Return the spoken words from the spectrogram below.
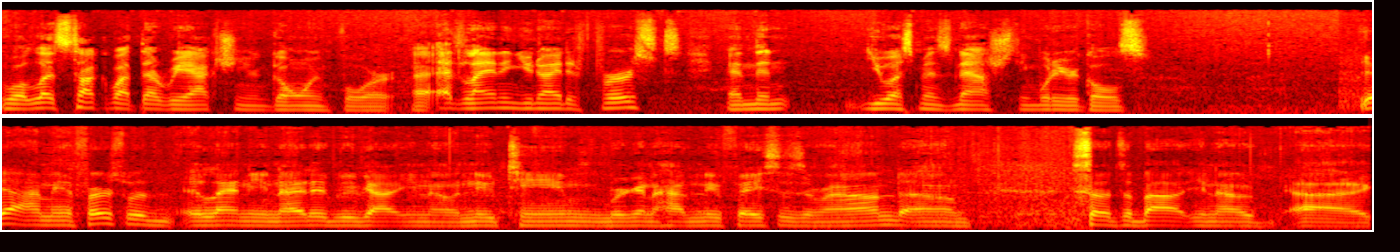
Well, let's talk about that reaction you're going for. Uh, Atlanta United first, and then U.S. Men's National Team. What are your goals? Yeah, I mean, first with Atlanta United, we've got you know a new team. We're gonna have new faces around, um, so it's about you know uh,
